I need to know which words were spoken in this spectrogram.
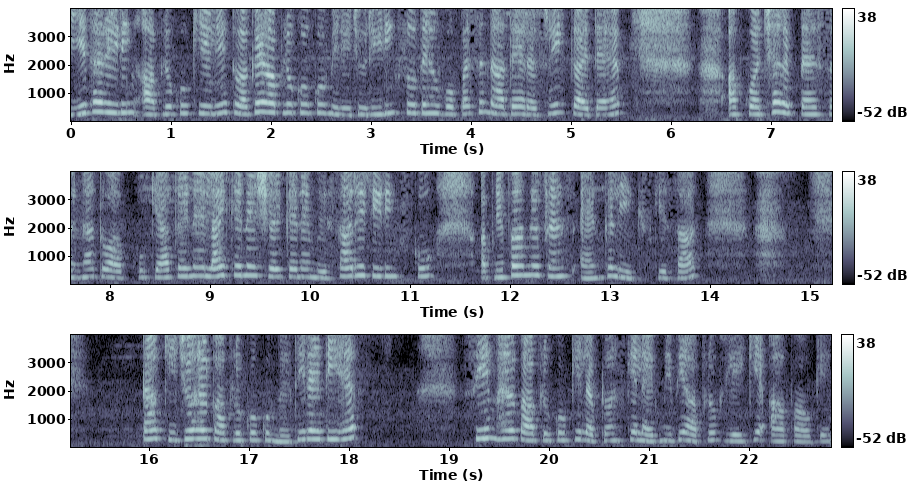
ये था रीडिंग आप लोगों के लिए। तो अगर आप लोगों को मेरे जो रीडिंग्स होते हैं, वो पसंद आते हैं रेजोनेट करते हैं, आपको अच्छा लगता है सुनना तो आपको क्या करना है लाइक करना है शेयर करना है, मेरे सारे रीडिंग्स को अपने फैमिली फ्रेंड्स एंड कलीग्स के साथ, ताकि जो हेल्प आप लोगों को मिलती रहती है सेम हेल्प आप लोगों के लव्ड के लाइफ में भी आप लोग लेके आ पाओगे।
